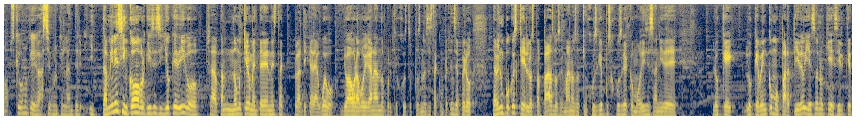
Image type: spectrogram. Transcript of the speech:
no, pues qué bueno que llegaste porque la anterior. Y también es incómodo porque dices, ¿y yo qué digo? O sea, no me quiero meter en esta plática de a huevo. Yo ahora voy ganando porque justo pues no es esta competencia. Pero también un poco es que los papás, los hermanos o quien juzgue, pues juzgue como dices, Ani, de lo que, lo que ven como partido y eso no quiere decir que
